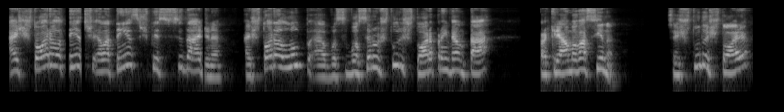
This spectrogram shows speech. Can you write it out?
a história ela tem, ela tem essa especificidade, né? A história não, você, não estuda história para inventar, para criar uma vacina. Você estuda história,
